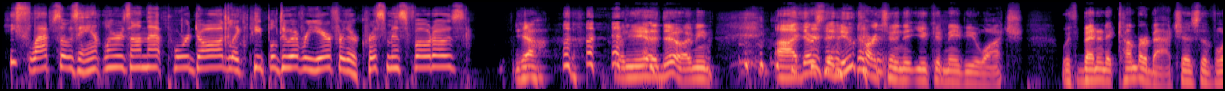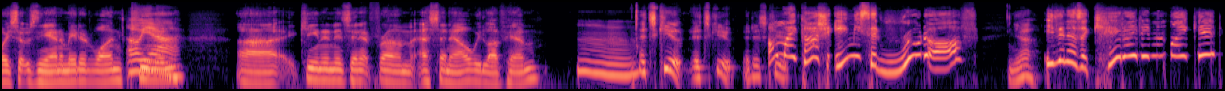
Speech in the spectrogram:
He slaps those antlers on that poor dog like people do every year for their Christmas photos. Yeah. what are you going to do? I mean, uh, there's the new cartoon that you could maybe watch with Benedict Cumberbatch as the voice. It was the animated one. Oh, Kenan. Uh, Kenan is in it from SNL. We love him. Hmm. It's cute. It's cute. It is Cute. Oh my gosh, Amy said Rudolph. Yeah. Even as a kid, I didn't like it.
